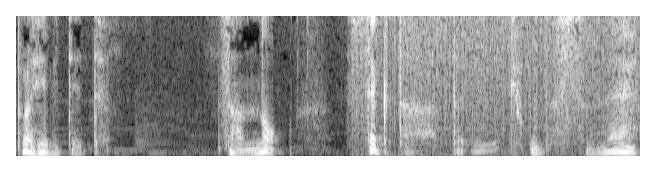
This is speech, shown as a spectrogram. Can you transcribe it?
Prohibited さんの Sector という曲ですね。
